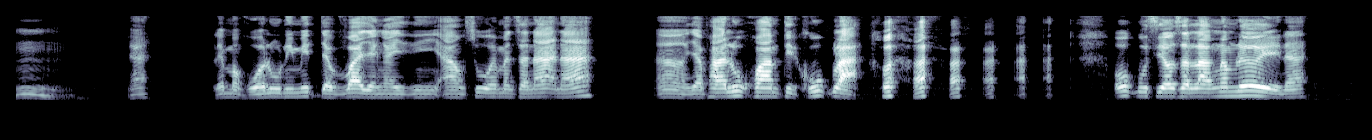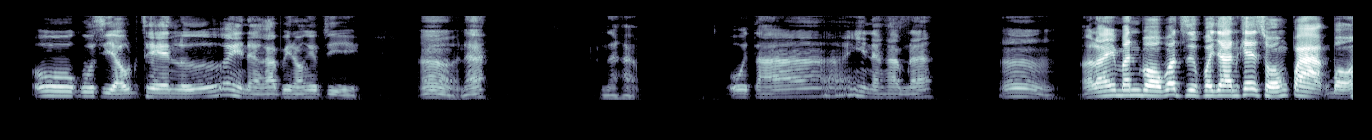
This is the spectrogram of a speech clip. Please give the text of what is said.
อืมนะ แล้วมาหัวลูกนิมิตจะว่ายังไงนี่เอาสู้ให้มันชนะนะเอออย่าพาลูกความติดคุกล่ะ โอ้กูเสียวสลังน้ำเลยนะ โอ้กูเสียวเทนเลยนะครับ พี่น้องเอฟซีเออนะนะครับ โอ้ยตายนะครับนะ เออ อะไรมันบอกว่าสืบพยานแค่สองปากบอก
